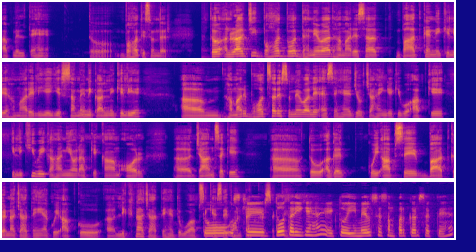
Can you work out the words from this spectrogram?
आप मिलते हैं तो बहुत ही सुंदर। तो अनुराग जी बहुत बहुत धन्यवाद हमारे साथ बात करने के लिए हमारे लिए ये समय निकालने के लिए। आ, हमारे बहुत सारे सुनने वाले ऐसे हैं जो चाहेंगे कि वो आपके की लिखी हुई कहानियाँ और आपके काम और आ, जान सके। आ, तो अगर कोई आपसे बात करना चाहते हैं या कोई आपको लिखना चाहते हैं तो वो आपसे तो कैसे कांटेक्ट कर सकते दो हैं? तरीके हैं। एक तो ईमेल से संपर्क कर सकते हैं।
